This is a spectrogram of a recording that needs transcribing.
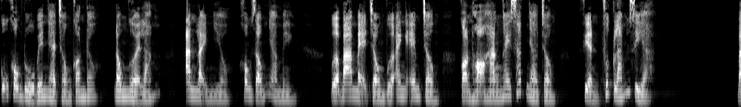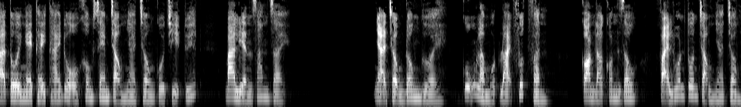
cũng không đủ bên nhà chồng con đâu, đông người lắm. Ăn lại nhiều, không giống nhà mình. Vừa ba mẹ chồng vừa anh em chồng còn họ hàng ngay sát nhà chồng. Phiền phức lắm gì ạ? Bà tôi nghe thấy thái độ không xem trọng nhà chồng của chị Tuyết. Ba liền gian dậy. Nhà chồng đông người cũng là một loại phước phần. Con là con dâu, phải luôn tôn trọng nhà chồng.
